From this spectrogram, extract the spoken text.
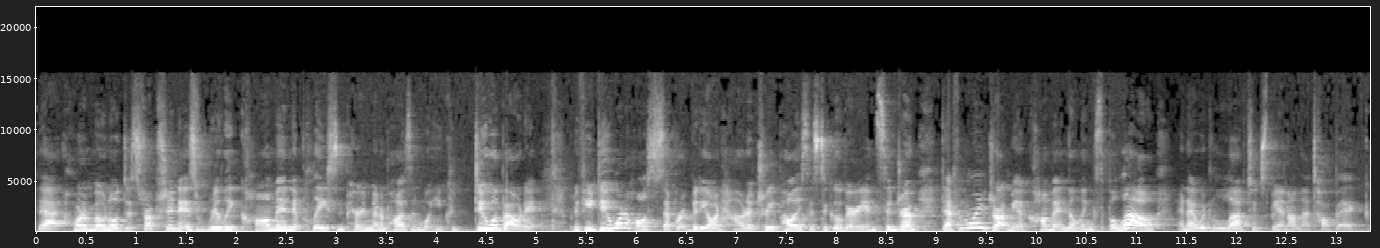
that hormonal disruption is really commonplace in perimenopause and what you could do about it. But if you do want a whole separate video on how to treat polycystic ovarian syndrome, definitely drop me a comment in the links below and I would love to expand on that topic.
